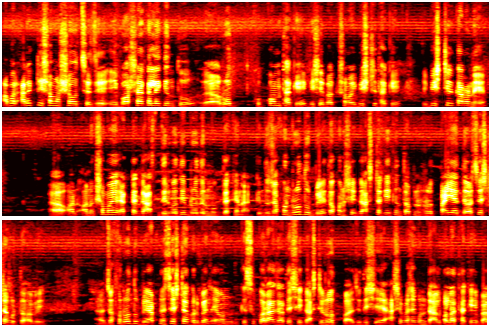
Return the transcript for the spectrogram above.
আবার আরেকটি সমস্যা হচ্ছে যে, এই বর্ষাকালে কিন্তু রোদ খুব কম থাকে, বেশিরভাগ সময় বৃষ্টি থাকে। এই বৃষ্টির কারণে অনেক সময় একটা গাছ দীর্ঘদিন রোদের মুখ দেখে না, কিন্তু যখন রোদ উঠবে তখন সেই গাছটাকে কিন্তু আপনার রোদ পাইয়ে দেওয়ার চেষ্টা করতে হবে। যখন রোদ উঠবে আপনি চেষ্টা করবেন এমন কিছু করা যাতে সেই গাছটি রোদ পায়। যদি সে আশেপাশে কোনো ডালপালা থাকে বা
